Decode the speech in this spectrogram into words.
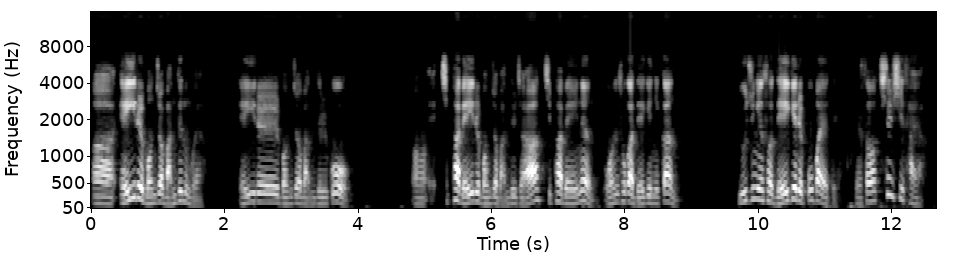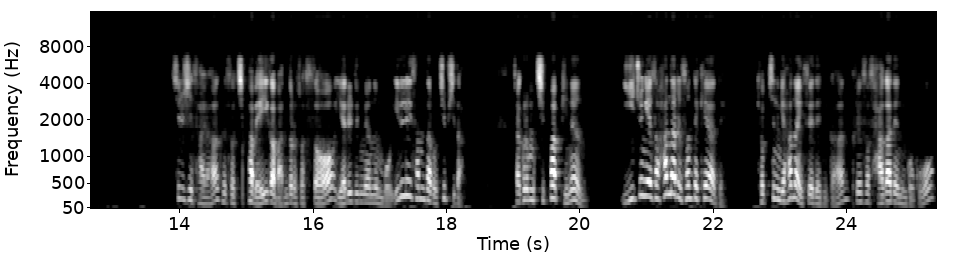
아, A를 먼저 만드는 거야. A를 먼저 만들고 어, 집합 A를 먼저 만들자. 집합 A는 원소가 4개니까 요 중에서 4개를 뽑아야 돼. 그래서 7시4야. 7시4야. 그래서 집합 A가 만들어졌어. 예를 들면은 뭐 1, 2, 3, 4로 칩시다. 자, 그러면 집합 B는 이 중에서 하나를 선택해야 돼. 겹치는 게 하나 있어야 되니까. 그래서 4가 되는 거고.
